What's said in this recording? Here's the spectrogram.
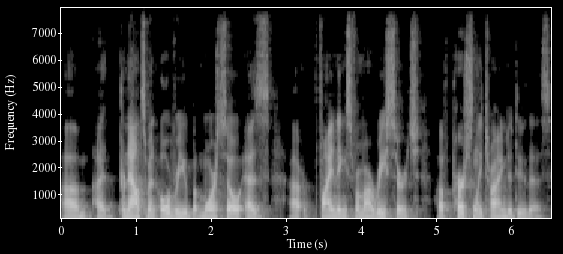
um, a pronouncement over you, but more so as uh, findings from our research of personally trying to do this.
